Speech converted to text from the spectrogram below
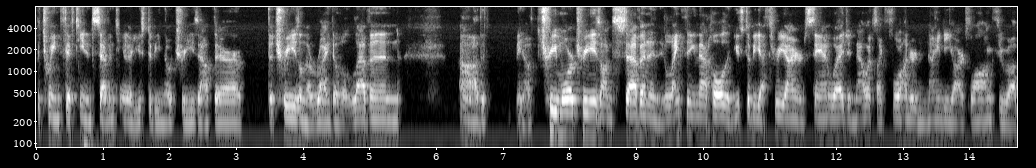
between 15 and 17, there used to be no trees out there. The trees on the right of 11, uh, the you know tree more trees on seven, and lengthening that hole. It used to be a three iron sand wedge, and now it's like 490 yards long through a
